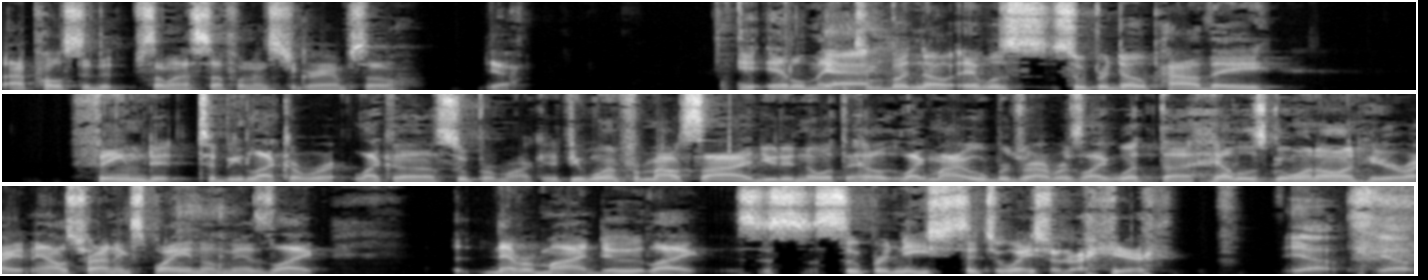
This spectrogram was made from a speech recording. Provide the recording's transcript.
I posted some of that stuff on Instagram. So yeah, it, will make yeah. it too. But no, it was super dope how they themed it to be like a like a supermarket. If you went from outside, you didn't know what the hell. Like my Uber driver was like, "What the hell is going on here?" Right? And I was trying to explain to him, is like, "Never mind, dude. Like it's a super niche situation right here." Yep, yep.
